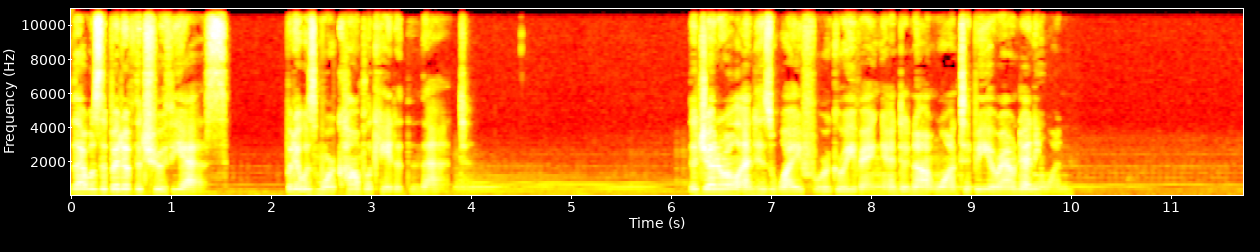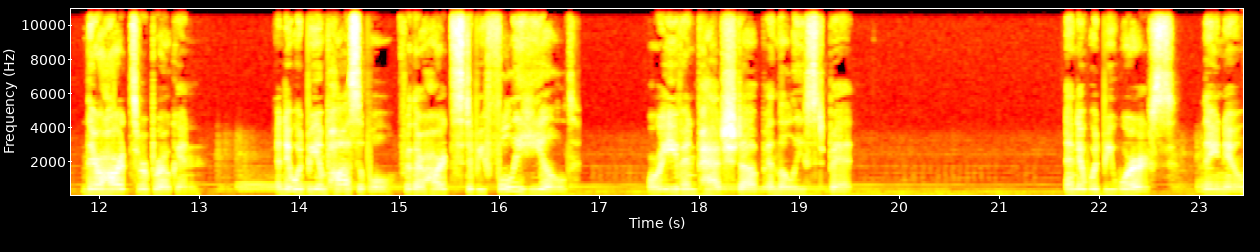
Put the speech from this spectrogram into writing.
That was a bit of the truth, yes, but it was more complicated than that. The general and his wife were grieving and did not want to be around anyone. Their hearts were broken, and it would be impossible for their hearts to be fully healed or even patched up in the least bit. And it would be worse, they knew,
